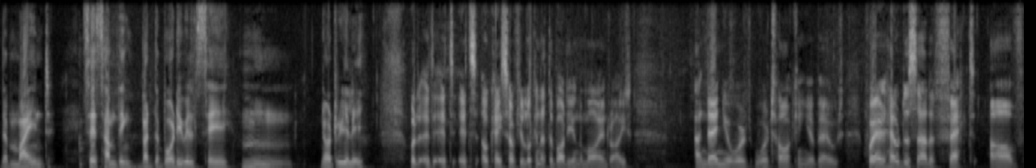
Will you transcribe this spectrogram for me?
The mind says something, but the body will say, hmm, not really. But it, it, it's okay. So if you're looking at the body and the mind, right, and then you were were talking about where how does that affect of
